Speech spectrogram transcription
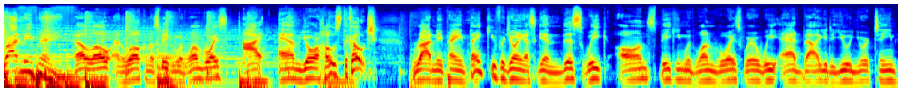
Rodney Payne. Hello, and welcome to Speaking with One Voice. I am your host, the coach, Rodney Payne. Thank you for joining us again this week on Speaking with One Voice, where we add value to you and your team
